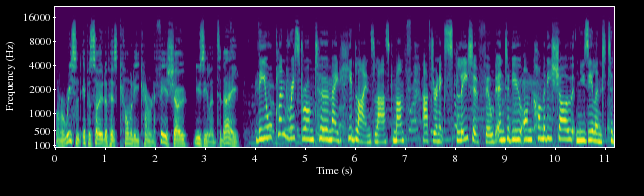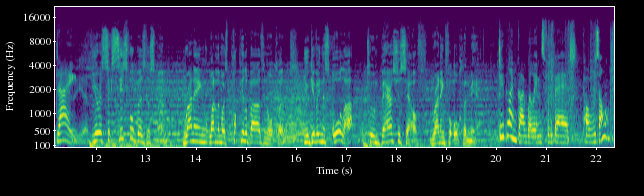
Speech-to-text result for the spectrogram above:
on a recent episode of his comedy current affairs show, New Zealand Today. The Auckland restaurateur made headlines last month after an expletive filled interview on comedy show New Zealand Today. You're a successful businessman running one of the most popular bars in Auckland. You're giving this all up to embarrass yourself running for Auckland Mayor. Do you blame Guy Williams for the bad poll result?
